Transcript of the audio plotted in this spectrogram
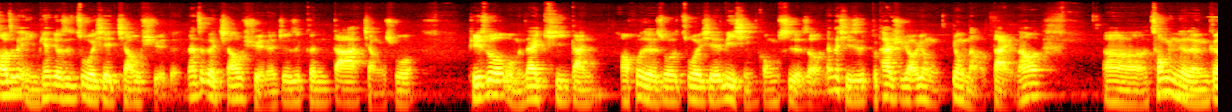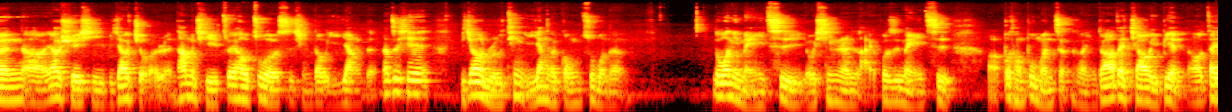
哦，这个影片就是做一些教学的。那这个教学呢，就是跟大家讲说，比如说我们在 K 单。啊，或者说做一些例行公事的时候，那个其实不太需要用用脑袋。然后，呃，聪明的人跟呃要学习比较久的人，他们其实最后做的事情都一样的。那这些比较 routine 一样的工作呢，如果你每一次有新人来，或是每一次呃不同部门整合，你都要再教一遍，然后再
